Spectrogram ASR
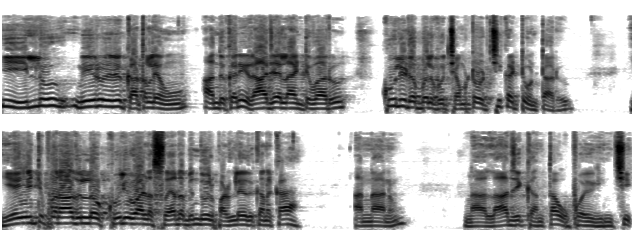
ఈ ఇల్లు మీరు నేను కట్టలేము. అందుకని రాజే లాంటి వారు కూలీ డబ్బులకు చెమటొడ్చి కట్టి ఉంటారు. ఏ ఇంటి పునాదుల్లో కూలి వాళ్ళ స్వేద బిందువులు పడలేదు కనుక? అన్నాను. నా లాజిక్ అంతా ఉపయోగించి.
